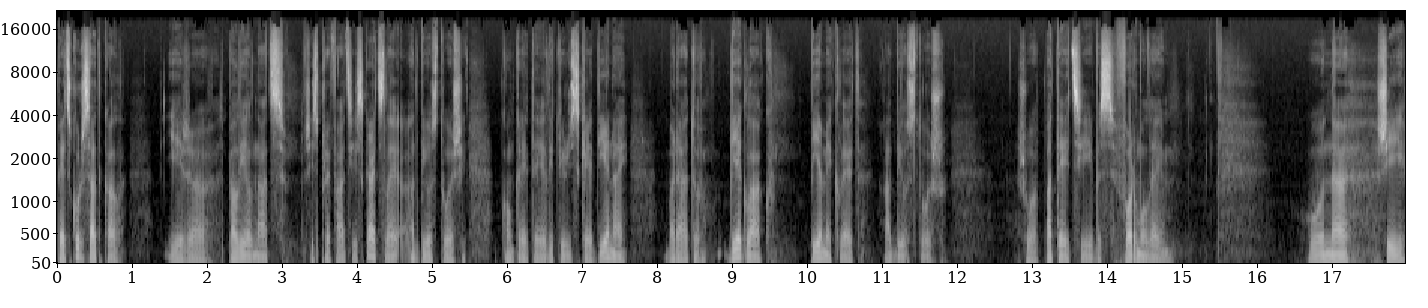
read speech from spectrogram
pēc kuras atkal ir uh, palielināts šis prefācijas skaits, lai atbilstoši konkrētajai liturģiskajai dienai varētu vieglāk piemeklēt atbilstošu šo pateicības formulējumu. Un uh, šī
